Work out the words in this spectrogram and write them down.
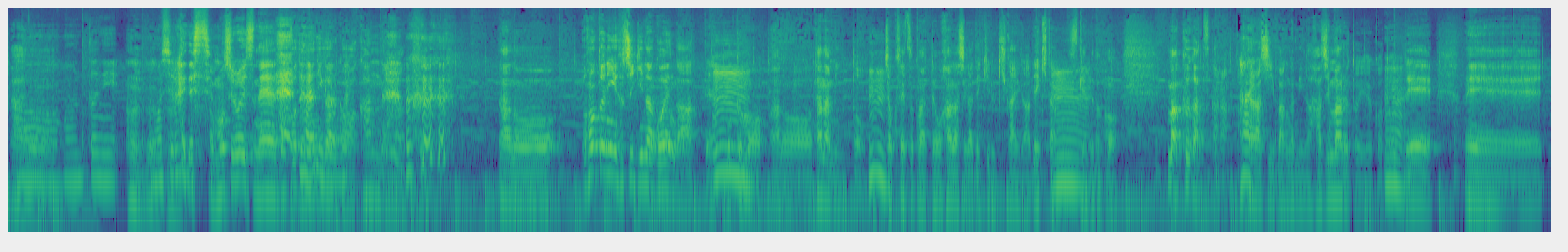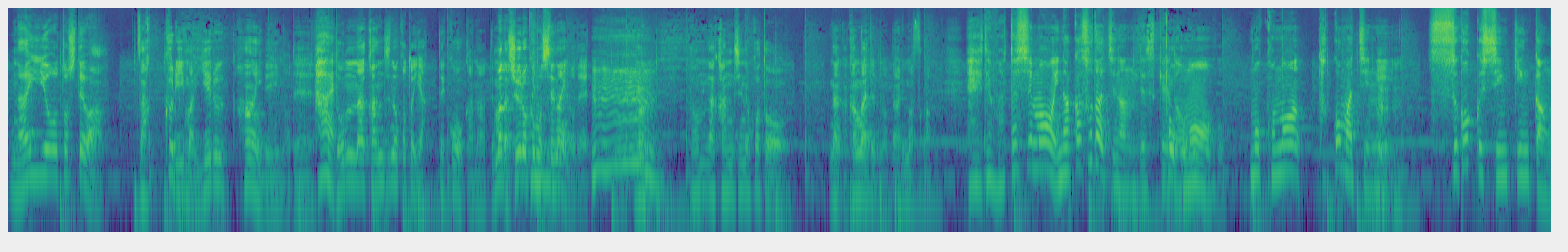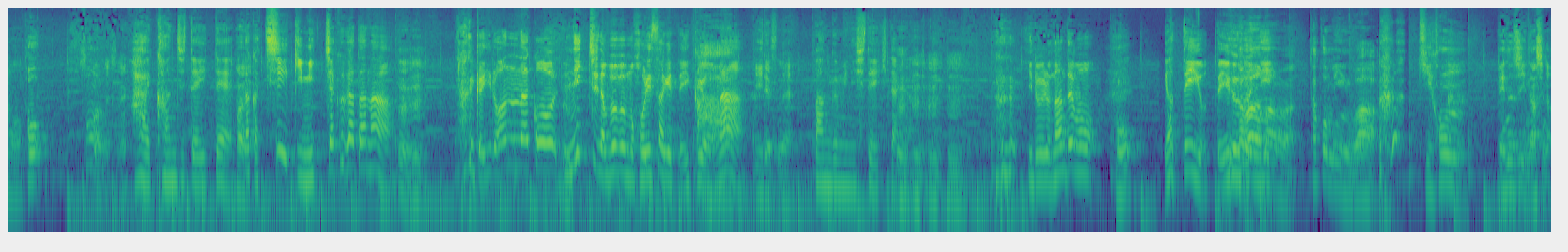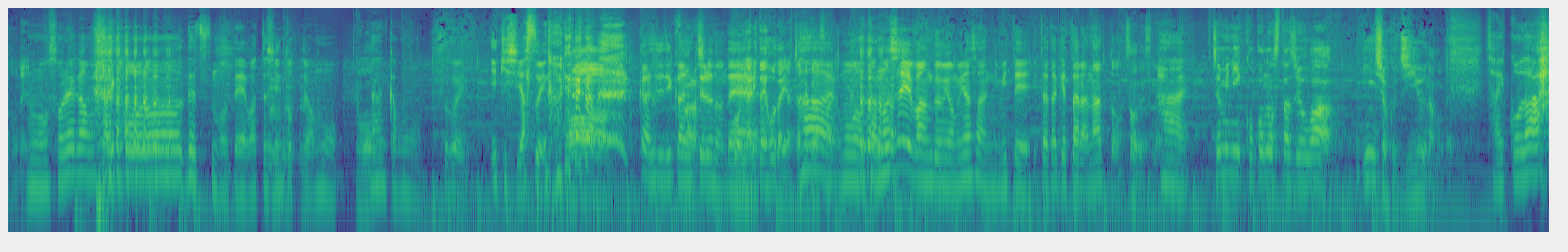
あの本当にうんうんうん。面白いですよ。面白いですね。どこで何があるかわかんないなって。あの本当に不思議なご縁があって、うん。僕もあのタナミンとうん。直接こうやってお話ができる機会ができたんですけれども、まあ9月からはい。新しい番組が始まるということで、えー内容としてはざっくり今言える範囲でいいので、はい。どんな感じのことをやってこうかなってまだ収録もしてないので、うーん。どんな感じのことをなんか考えてるのってありますか？えーでも私も田舎育ちなんですけれどももうこの多古町にうんうん。すごく親近感を、おそうなんですね。はい、感じていて、はい。なんか地域密着型なうんうん。なんかいろんなこう、うん。ニッチな部分も掘り下げていくようないいですね。番組にしていきたいな。うんうんうんうん。いろいろ何でもお。やっていいよっていうまあふうに。まあまあまあ。タコミンは基本 NG なしなので。もうそれがもう最高ですので 私にとってはもおう。なんかもうすごい息しやすいなみあたいな感じに感じてるので。もうやりたい放題やっちゃってください、はい、もう楽しい番組を皆さんに見ていただけたらなと。そうですね、はい。ちなみにここのスタジオは飲食自由なので。最高だ。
